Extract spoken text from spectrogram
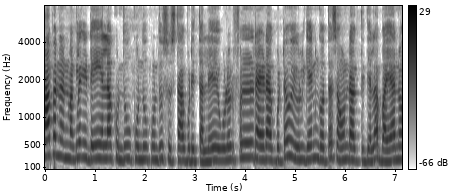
ಪಾಪ ನನ್ನ ಮಗಳಿಗೆ ಡೇ ಎಲ್ಲ ಕುಂದು ಕುಂದು ಕುಂದು ಸುಸ್ತಾಗ್ಬಿಟ್ಟಿತ್ತಲ್ಲೇ ಇವಳು ಫುಲ್ ಟೈರ್ಡ್ ಆಗಿಬಿಟ್ಟು ಇವಳಿಗೇನು ಗೊತ್ತಾ ಸೌಂಡ್ ಆಗ್ತಿದೆಯಲ್ಲ, ಭಯನೂ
